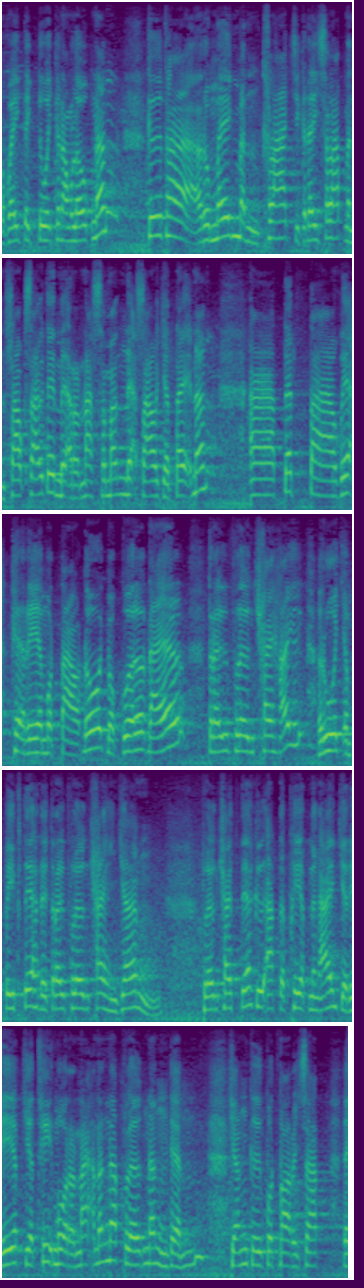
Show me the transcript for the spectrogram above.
អ្វីតិចតួចក្នុងលោកហ្នឹងគឺថារមែងមិនខ្លាចសេចក្តីស្លាប់មិនសោកសៅទេមរណៈស្មឹងអ្នកសោចតិហ្នឹង អាទិតតាវៈគរិមុតតោដូចបុគ្គលដែលត្រូវភ្លើងឆេះហើយរួចអំពីផ្ទះដែលត្រូវភ្លើងឆេះអញ្ចឹងភ្លើងឆេះផ្ទះគឺអត្តភាពនឹងឯងជារៀបជាធិមរណៈហ្នឹងណាភ្លើងហ្នឹងចឹងអញ្ចឹងគឺពុទ្ធបរិស័ទតែ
